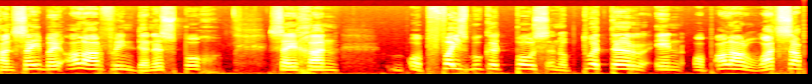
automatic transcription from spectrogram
gaan sy by al haar vriendinne spog, sy gaan op Facebook het post en op Twitter en op al haar WhatsApp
